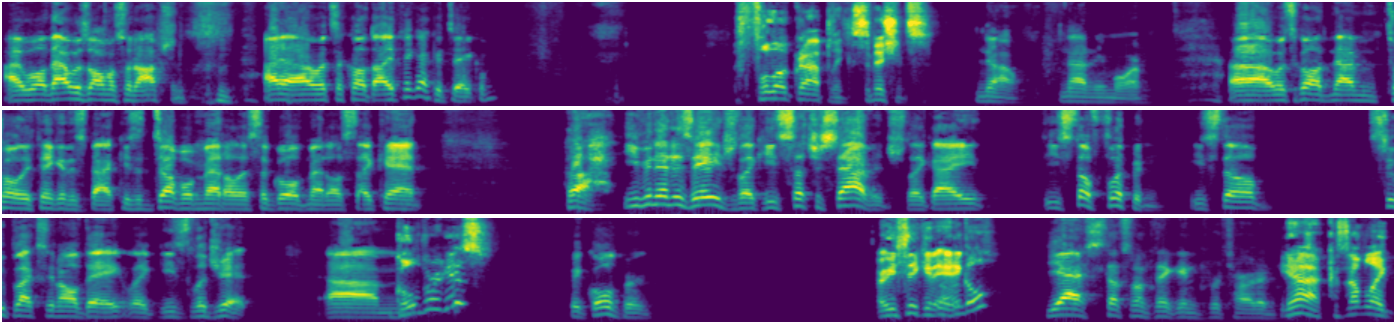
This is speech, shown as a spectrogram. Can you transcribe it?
I well, that was almost an option. I, I what's it called? I think I could take him. Full out grappling submissions. No, not anymore. Uh, what's it called? Now I'm totally thinking this back. He's a double medalist, a gold medalist. I can't. Ah, even at his age, like he's such a savage. Like I, he's still flipping. He's still suplexing all day. Like he's legit. Um, Goldberg is? But Goldberg. Are you thinking Angle? Yes, that's what I'm thinking. Retarded. Yeah, because I'm like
